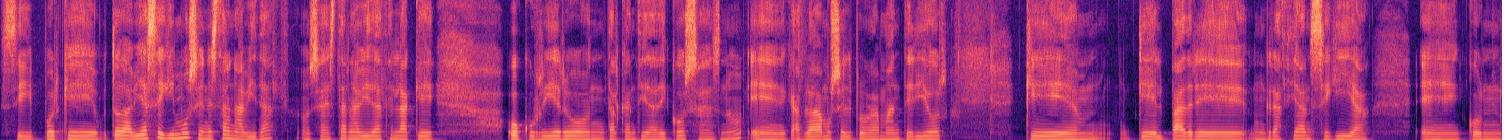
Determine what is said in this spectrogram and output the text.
Sí, porque todavía seguimos en esta Navidad, o sea, esta Navidad en la que ocurrieron tal cantidad de cosas, ¿no? Eh, hablábamos en el programa anterior que, que el padre Gracián seguía eh, con,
